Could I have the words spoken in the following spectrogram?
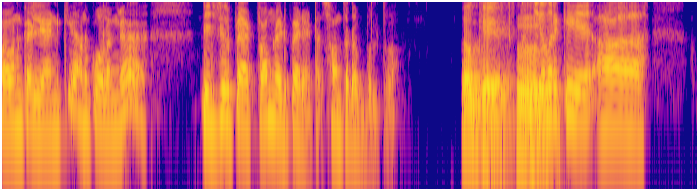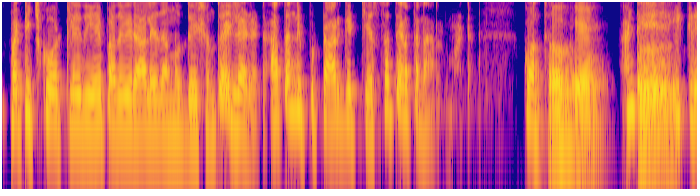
పవన్ కళ్యాణ్కి అనుకూలంగా డిజిటల్ ప్లాట్ఫామ్ నడిపాడట సొంత డబ్బులతో. ఓకే. చివరికి ఆ పట్టించుకోవట్లేదు ఏ పదవి రాలేదన్న ఉద్దేశంతో వెళ్ళాడట. అతన్ని ఇప్పుడు టార్గెట్ చేస్తే తిడుతున్నారు అనమాట కొంత అంటే. ఇక్కడ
